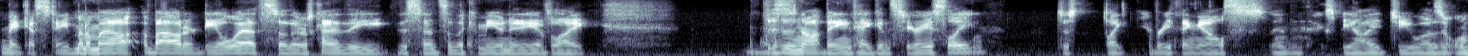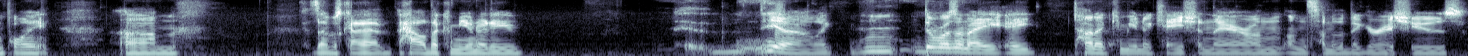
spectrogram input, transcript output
make a statement about about or deal with. So there was kind of the the sense in the community of like this is not being taken seriously just like everything else in XBLIG was at one point. Um, because that was kind of how the community, you know, like there wasn't a, a ton of communication there on on some of the bigger issues.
